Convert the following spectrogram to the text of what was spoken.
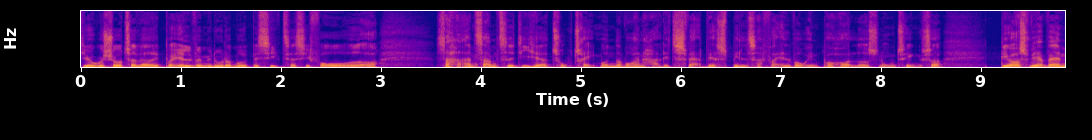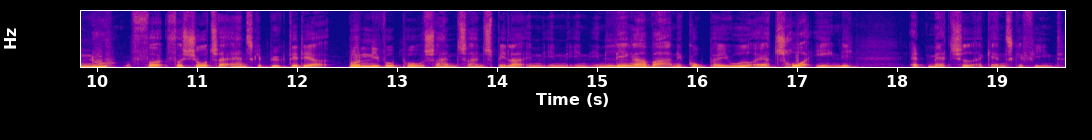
Diogo Jota lavede et på 11 minutter mod Besiktas i foråret, og så har han samtidig de her to-tre måneder, hvor han har lidt svært ved at spille sig for alvor ind på holdet og sådan nogle ting. Så det er også ved at være nu for, for Shota, at han skal bygge det der bundniveau på, så han, så han spiller en, en, en, en længerevarende god periode, og jeg tror egentlig, at matchet er ganske fint.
